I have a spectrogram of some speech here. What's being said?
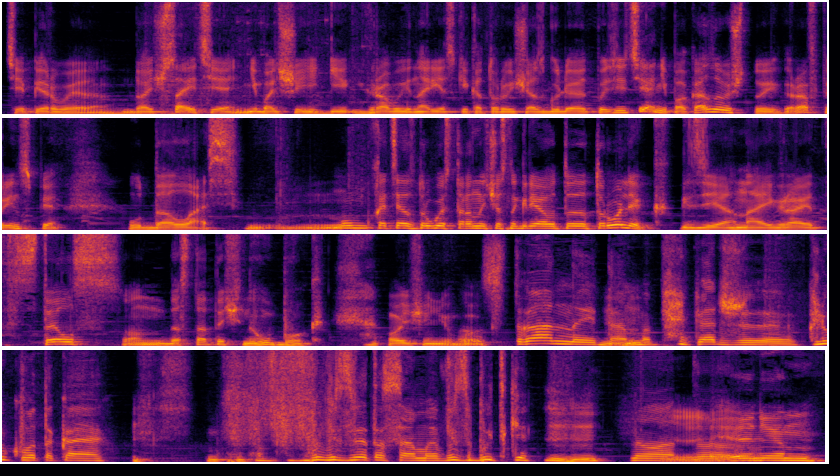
те первые два часа и те небольшие игровые нарезки, которые сейчас гуляют по сети, они показывают, что игра, в принципе, удалась. Ну, хотя, с другой стороны, честно говоря, вот этот ролик, где она играет стелс, он достаточно убог. Очень убог. Странный, там, угу. опять же, клюква такая это самое, в избытке. Ну, Ленин,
